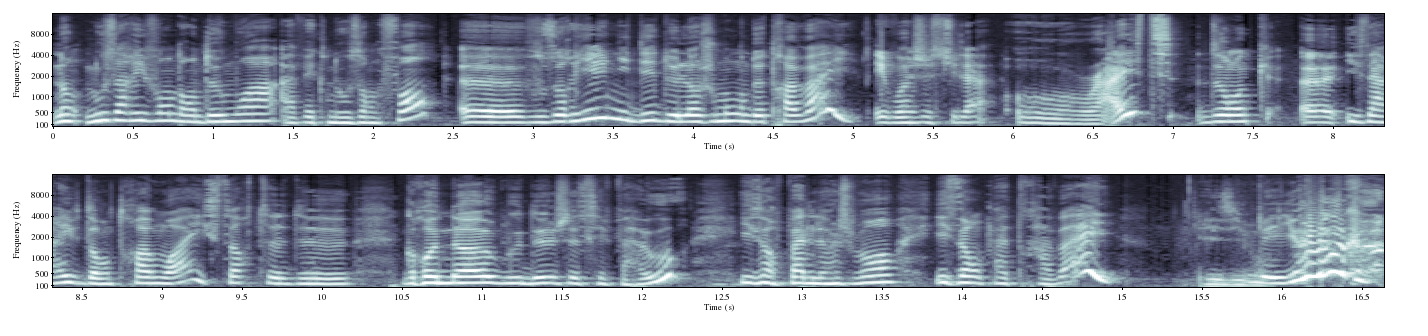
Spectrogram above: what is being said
Non, nous arrivons dans deux mois avec nos enfants. Euh, vous auriez une idée de logement ou de travail? Et moi, je suis là, alright. Donc, euh, ils arrivent dans trois mois. Ils sortent de Grenoble ou de je sais pas où. Ils n'ont pas de logement, ils n'ont pas de travail. Mais YOLO, quoi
